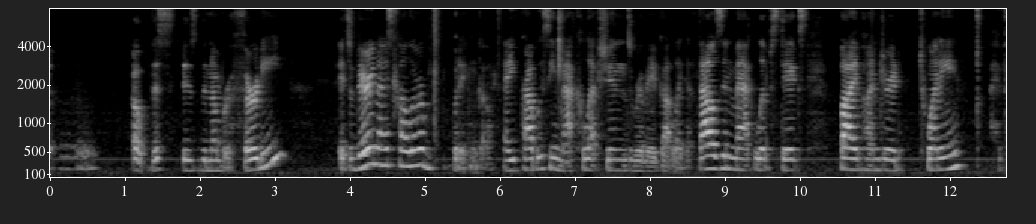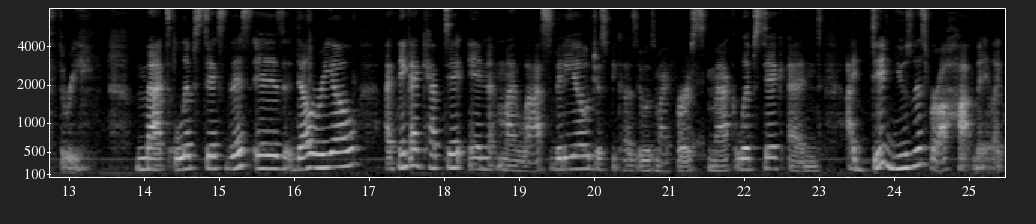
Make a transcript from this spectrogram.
uh, oh, this is the number 30. It's a very nice color, but it can go. Now you've probably seen MAC collections where they've got like a thousand MAC lipsticks, 520. I have three matte lipsticks. This is Del Rio. I think I kept it in my last video just because it was my first MAC lipstick and I did use this for a hot minute, like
